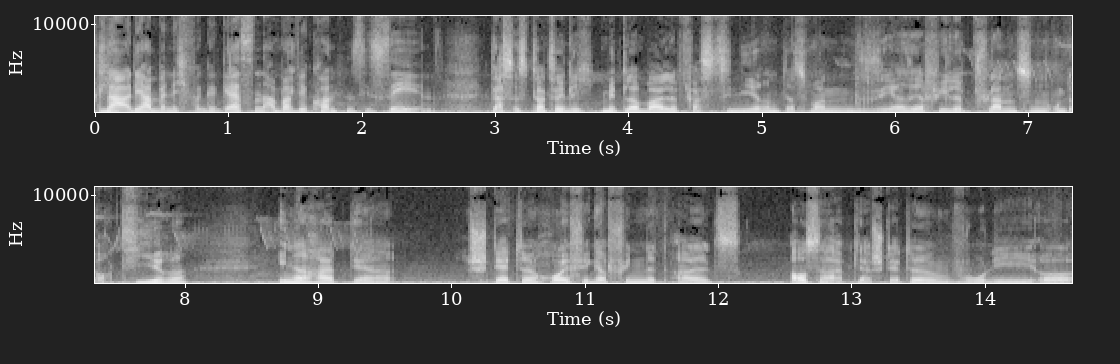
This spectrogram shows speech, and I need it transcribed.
Klar, die haben wir nicht gegessen, aber nee. wir konnten sie sehen. Das ist tatsächlich mittlerweile faszinierend, dass man sehr, sehr viele Pflanzen und auch Tiere innerhalb der Städte häufiger findet als außerhalb der Städte, wo die äh,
